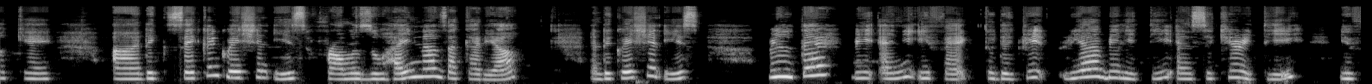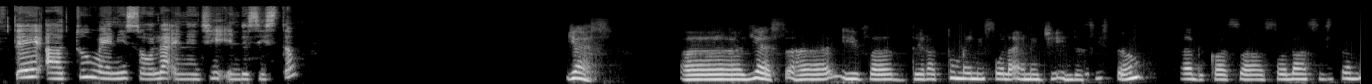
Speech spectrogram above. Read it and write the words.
Okay. Uh, the second question is from Zuhaina Zakaria. And the question is, will there be any effect to the grid reliability and security if there are too many solar energy in the system? Yes. Uh, yes, uh, if uh, there are too many solar energy in the system, uh, because uh, solar system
